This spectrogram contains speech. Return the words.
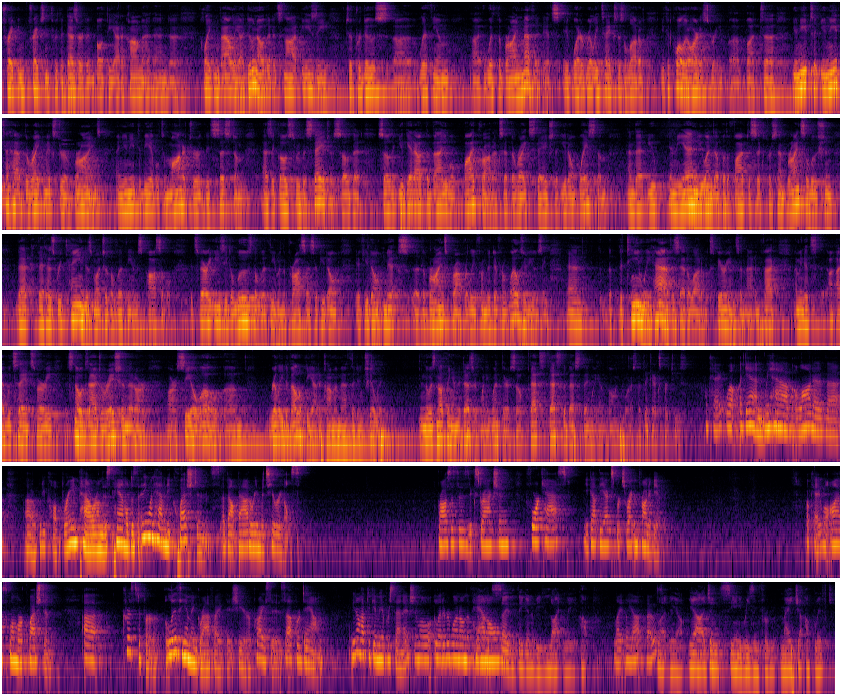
traipsing, traipsing through the desert in both the Atacama and uh, Clayton Valley. I do know that it's not easy to produce uh, lithium uh, with the brine method. It's, it, what it really takes is a lot of, you could call it artistry, uh, but uh, you, need to, you need to have the right mixture of brines and you need to be able to monitor the system as it goes through the stages so that, so that you get out the valuable byproducts at the right stage, that you don't waste them, and that you, in the end, you end up with a 5 to 6% brine solution that, that has retained as much of the lithium as possible. It's very easy to lose the lithium in the process if you don't, if you don't mix uh, the brines properly from the different wells you're using. And the, the team we have has had a lot of experience in that. In fact, I mean, it's, I I would say it's very, it's no exaggeration that our, our COO um, really developed the Atacama method in Chile. And there was nothing in the desert when he went there. So that's, that's the best thing we have going for us, I think expertise. Okay, well, again, we have a lot of, uh, uh, what do you call it, brain power on this panel. Does anyone have any questions about battery materials? Processes, extraction, forecast? You got the experts right in front of you. Okay, well, I'll ask one more question. Uh, Christopher, lithium and graphite this year, prices up or down? You don't have to give me a percentage, and we'll let everyone on the panel I'd say that they're going to be lightly up. lightly up, both? Lightly up. Yeah, I don't see any reason for major uplift,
